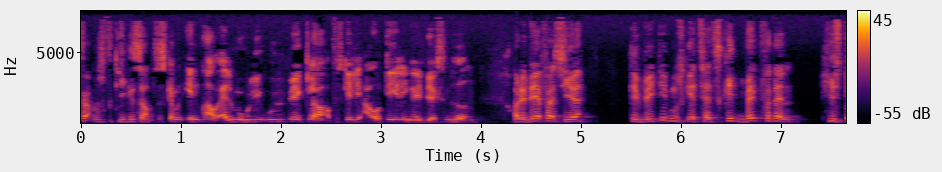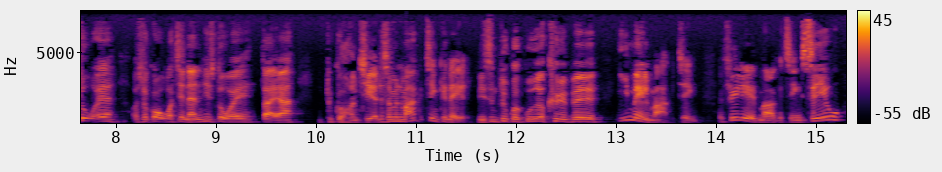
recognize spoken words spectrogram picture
før man får kigget sig om, så skal man inddrage alle mulige udviklere og forskellige afdelinger i virksomheden. Og det er derfor, jeg siger, det er vigtigt måske at tage et skridt væk fra den historie, og så gå over til en anden historie, der er, du kan håndtere det som en marketingkanal. Ligesom du kan gå ud og købe e-mail marketing, affiliate marketing, SEO,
